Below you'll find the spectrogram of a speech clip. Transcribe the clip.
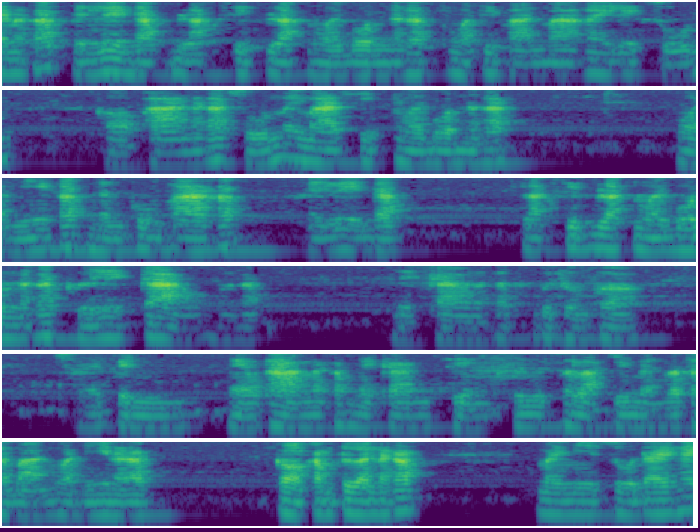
กนะครับ เป็นเลขดับหลักสิบหลักหน่วยบนนะครับงวดที่ผ่านมาให้เลขศูนย์ก็ผ่านนะครับศูนย์ไม่มาสิบหน่วยบนนะครับงวดนี้ครับหนึ่งกุมภาครับ ให้เลขดับหลักสิบหลักหน่วยบนนะครับ คือเลขเก้านะครับ เลขเก้านะครับท่านผู้ชมก็ใช้เป็นแนวทางนะครับในการเสี่ยงซื้อสลากกินแบ่งรัฐบาลวันนี้นะครับ ก็คำเตือนนะครับ ไม่มีสูตรใดให้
